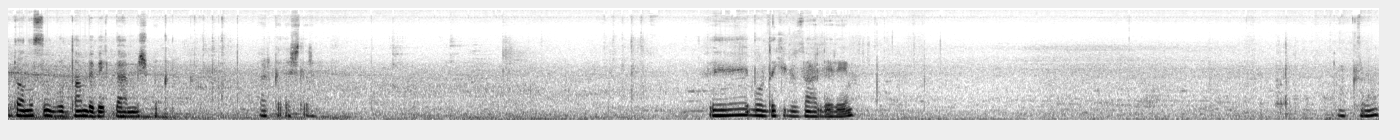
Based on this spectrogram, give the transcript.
Bu da nasıl buradan bebeklenmiş bakın. Arkadaşlarım. Ve buradaki güzellerim. Bakın.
